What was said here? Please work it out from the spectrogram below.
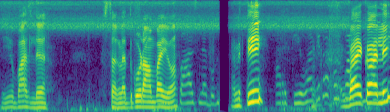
हे बाजलं सगळ्यात गोड आंबा आहे हो. बघ. आणि ती? बायको आली?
